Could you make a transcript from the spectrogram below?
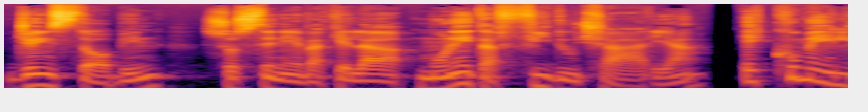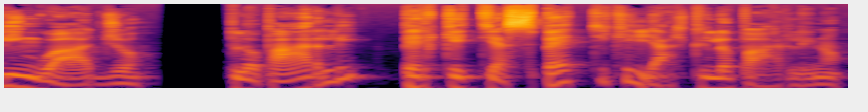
James Tobin sosteneva che la moneta fiduciaria è come il linguaggio, lo parli perché ti aspetti che gli altri lo parlino.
